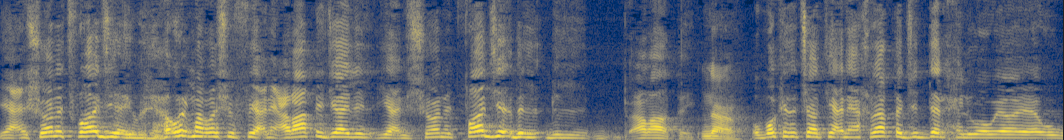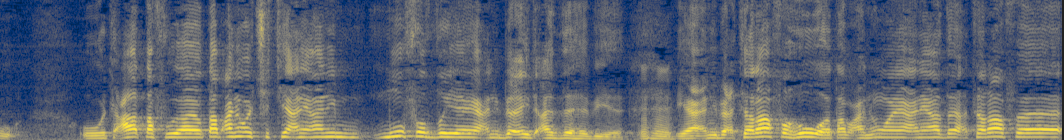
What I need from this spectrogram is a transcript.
يعني شلون تفاجئ؟ يقول أول مرة أشوف يعني عراقي جاي لل- يعني شلون تفاجئ بال- بالعراقي. نعم. وبوقتها كانت يعني أخلاقه جدا حلوة وياي و... وتعاطف وياي. طبعا هو كنت يعني أنا مو فضية يعني بعيد عن الذهبية. يعني باعترافه هو طبعا هو يعني هذا اعترافه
